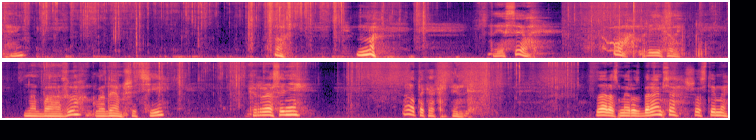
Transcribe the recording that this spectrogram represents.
Так. О, ну, та є сила. О, приїхали на базу, кладемо ще ці красені. Ось така картинка. Зараз ми розберемося, що з тими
